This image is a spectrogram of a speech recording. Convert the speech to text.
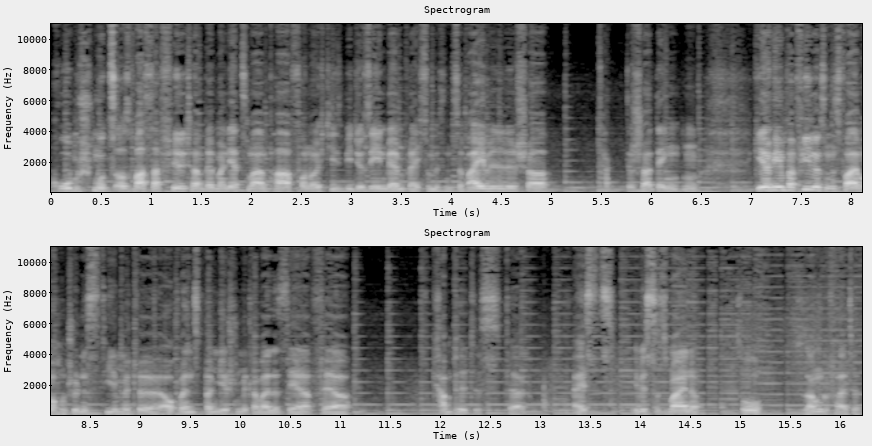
Groben Schmutz aus Wasser filtern, wenn man jetzt mal ein paar von euch dieses Video sehen werden, vielleicht so ein bisschen survivalischer, taktischer denken. Geht auf jeden Fall vieles und ist vor allem auch ein schönes Stilmittel, auch wenn es bei mir schon mittlerweile sehr verkrampelt ist, ver heißt's. Ihr wisst, was ich meine. So, zusammengefaltet.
